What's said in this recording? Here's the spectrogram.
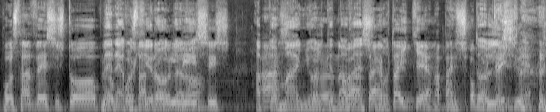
πώς θα δέσεις το όπλο, Δεν έχω πώς θα το χειρότερο λύσεις. από το manual και το δέσιμο. Από τα IKEA να πάρει όπλο. Το τα λύσιμο- IKEA.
